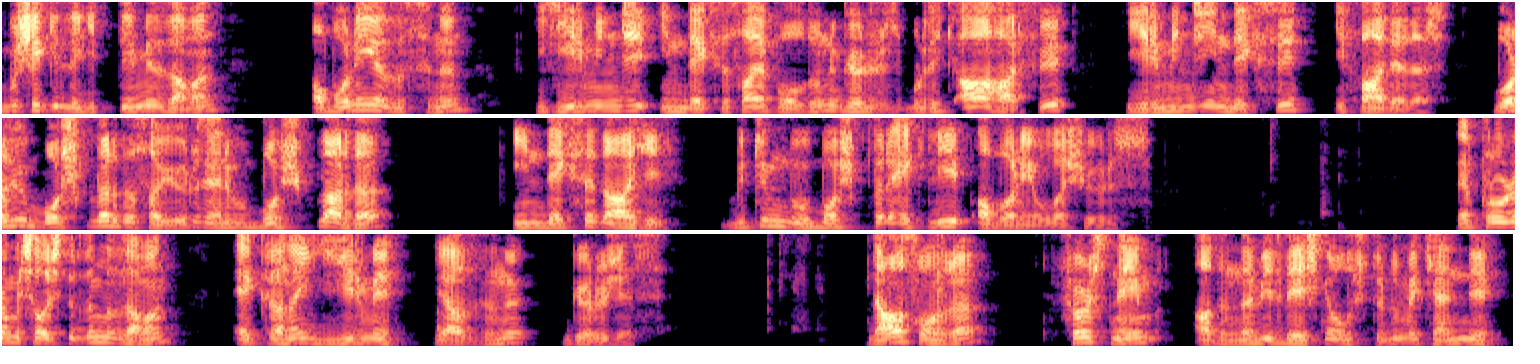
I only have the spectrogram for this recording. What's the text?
Bu şekilde gittiğimiz zaman abone yazısının 20. indekse sahip olduğunu görürüz. Buradaki A harfi 20. indeksi ifade eder. Bu arada bir boşlukları da sayıyoruz. Yani bu boşluklar da indekse dahil. Bütün bu boşlukları ekleyip aboneye ulaşıyoruz. Ve programı çalıştırdığımız zaman ekrana 20 yazdığını göreceğiz. Daha sonra first name adında bir değişken oluşturdum ve kendi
